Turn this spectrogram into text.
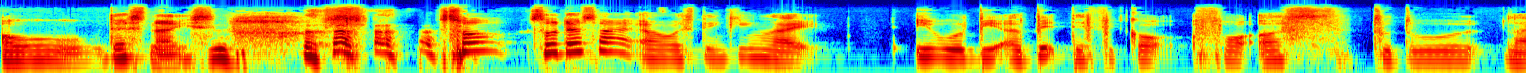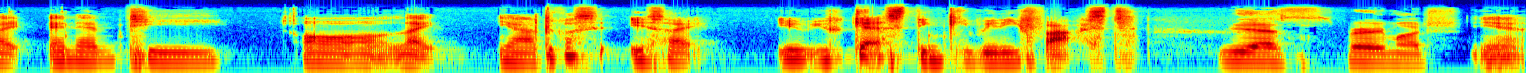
Oh, that's nice. So so that's why I was thinking like it would be a bit difficult for us to do like NMT or like yeah because it's like you, you get stinky really fast. Yes, very much. Yeah.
